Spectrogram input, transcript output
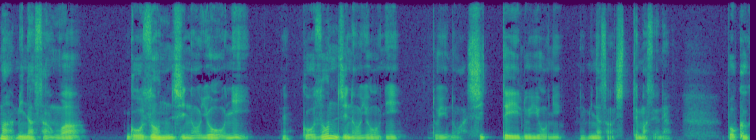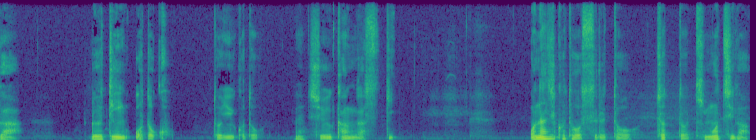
まあ皆さんはご存知のように、ね、ご存知のようにというのは知っているように、ね、皆さん知ってますよね。僕がルーティン男ということ、ね、習慣が好き。同じことをするとちょっと気持ちが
